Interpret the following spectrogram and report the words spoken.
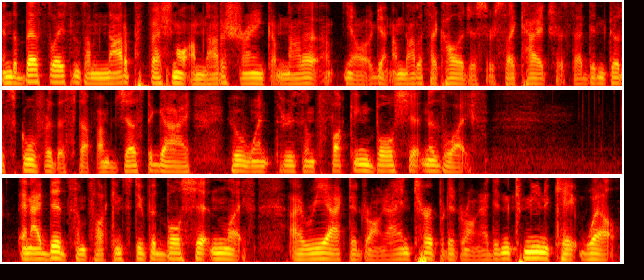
in the best way since I'm not a professional, I'm not a shrink, I'm not a you know, again, I'm not a psychologist or psychiatrist. I didn't go to school for this stuff. I'm just a guy who went through some fucking bullshit in his life. And I did some fucking stupid bullshit in life. I reacted wrong. I interpreted wrong. I didn't communicate well.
